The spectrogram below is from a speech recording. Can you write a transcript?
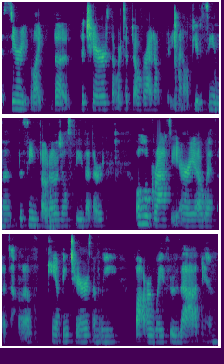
a series like the the chairs that were tipped over. I don't, you know, if you've seen the the scene photos, you'll see that there's a whole grassy area with a ton of camping chairs, and we fought our way through that, and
